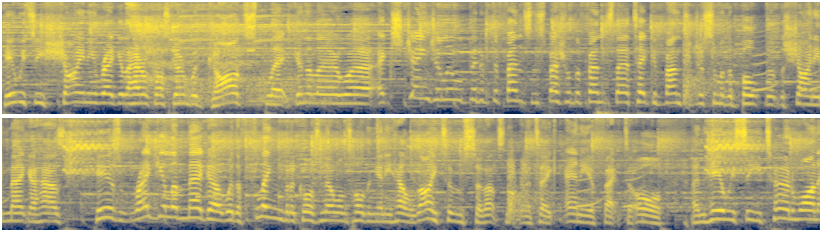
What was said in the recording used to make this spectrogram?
Here we see shiny regular Heracross going with Guard Split. Going to uh, exchange a little bit of defense and special defense there. Take advantage of some of the bulk that the shiny Mega has. Here's regular Mega with a fling, but of course no one's holding any held items, so that's not going to take any effect at all. And here we see turn one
